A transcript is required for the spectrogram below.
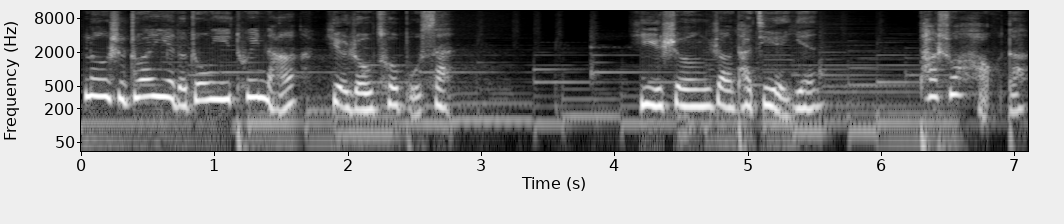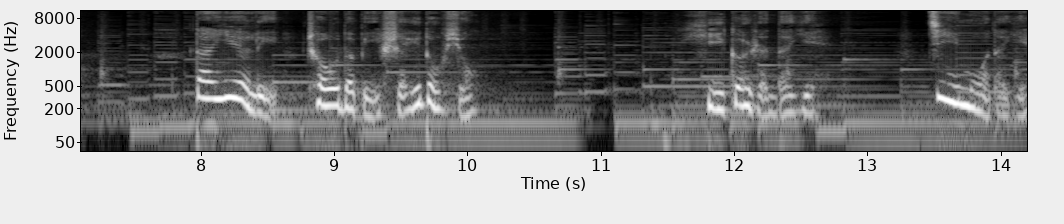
愣是专业的中医推拿也揉搓不散。医生让他戒烟，他说好的，但夜里抽的比谁都凶。一个人的夜，寂寞的夜，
